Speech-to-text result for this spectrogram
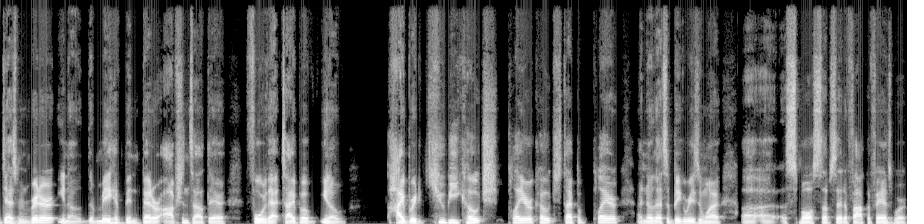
Desmond Ridder. You know, there may have been better options out there for that type of, you know, hybrid QB coach, player coach type of player. I know that's a big reason why uh, a, small subset of Falcon fans were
